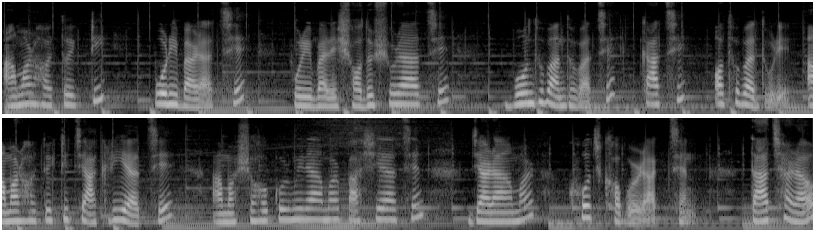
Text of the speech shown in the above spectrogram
আমার হয়তো একটি পরিবার আছে পরিবারের সদস্যরা আছে বন্ধু বান্ধব আছে, কাছে অথবা দূরে। আমার হয়তো একটি চাকরি আছে, আমার সহকর্মীরা আমার পাশে আছেন, যারা আমার খোঁজ খবর রাখছেন। তাছাড়াও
